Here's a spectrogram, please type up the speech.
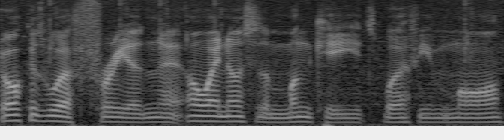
Stalker's worth three, isn't it? Oh I know this is a monkey. It's worth even more.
